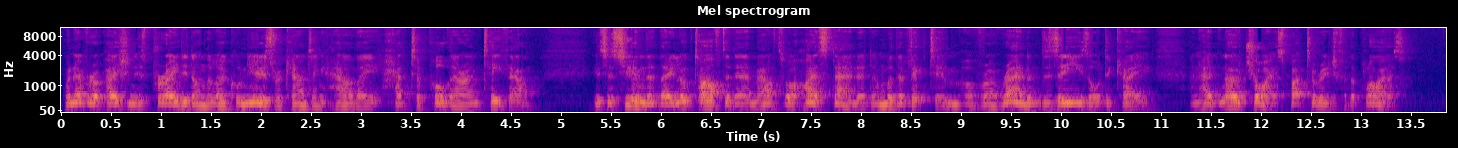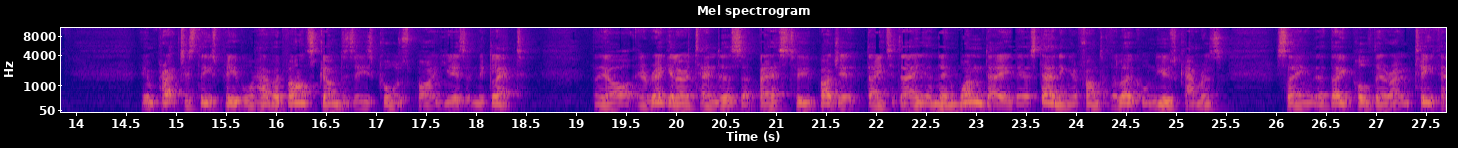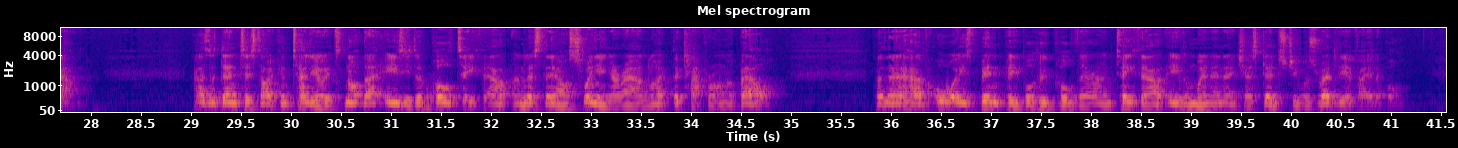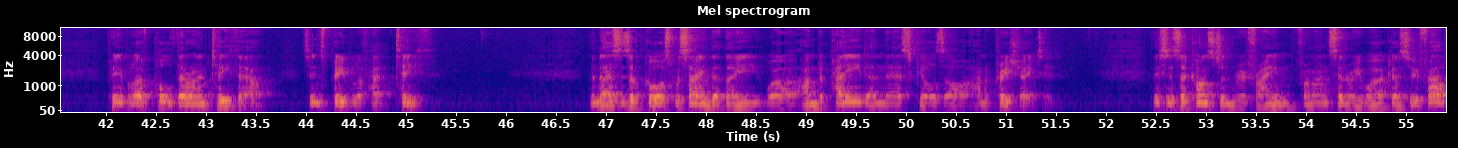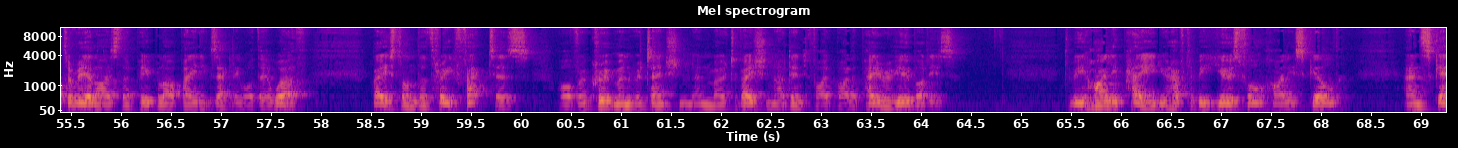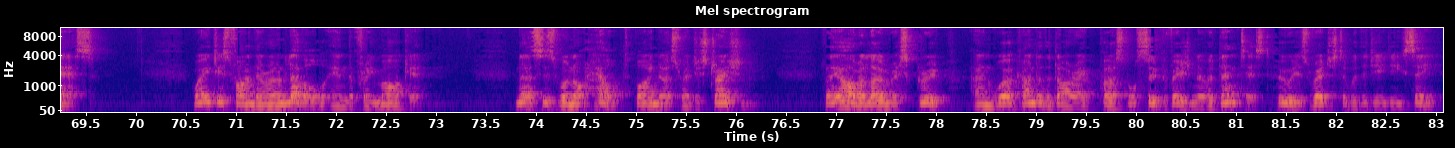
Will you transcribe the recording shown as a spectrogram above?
Whenever a patient is paraded on the local news recounting how they had to pull their own teeth out, it's assumed that they looked after their mouth to a high standard and were the victim of a random disease or decay and had no choice but to reach for the pliers. In practice, these people have advanced gum disease caused by years of neglect. They are irregular attenders at best who budget day to day and then one day they're standing in front of the local news cameras saying that they pulled their own teeth out. As a dentist, I can tell you it's not that easy to pull teeth out unless they are swinging around like the clapper on a bell. But there have always been people who pulled their own teeth out even when NHS dentistry was readily available. People have pulled their own teeth out since people have had teeth. The nurses, of course, were saying that they were underpaid and their skills are unappreciated. This is a constant refrain from ancillary workers who fail to realise that people are paid exactly what they're worth based on the three factors of recruitment, retention and motivation identified by the pay review bodies. To be highly paid, you have to be useful, highly skilled and scarce. Wages find their own level in the free market. Nurses were not helped by nurse registration. They are a low-risk group and work under the direct personal supervision of a dentist who is registered with the GDC.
